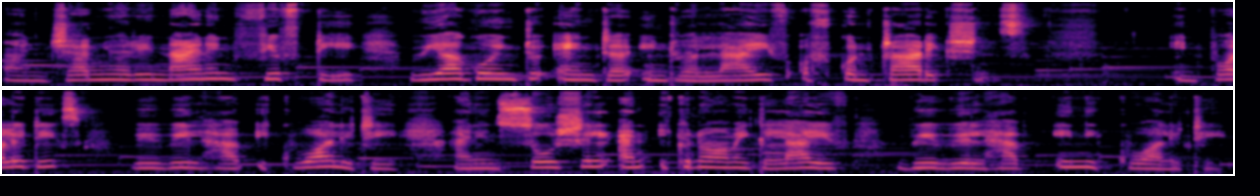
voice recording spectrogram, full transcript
On January 1950, we are going to enter into a life of contradictions. In politics, we will have equality, and in social and economic life, we will have inequality.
